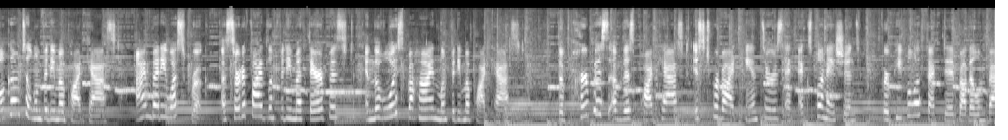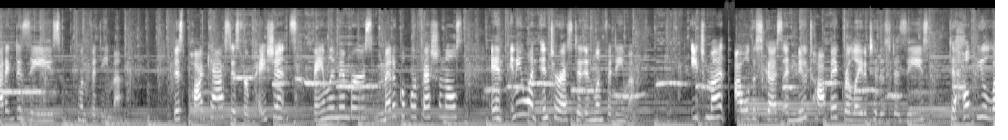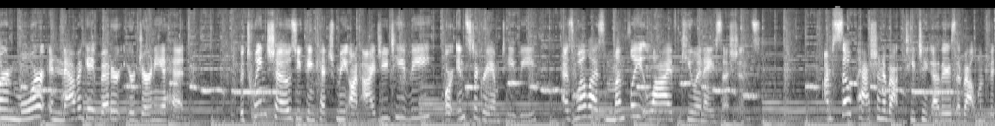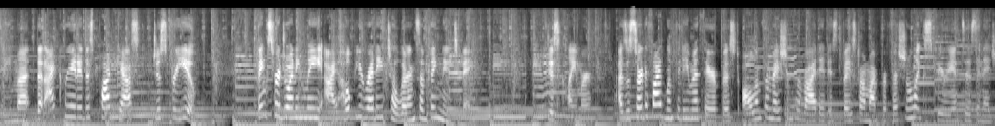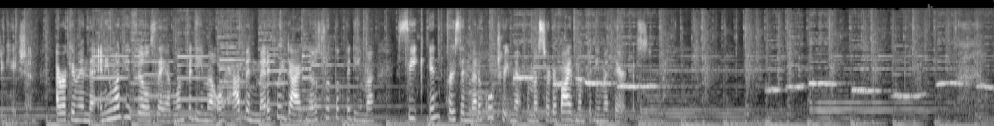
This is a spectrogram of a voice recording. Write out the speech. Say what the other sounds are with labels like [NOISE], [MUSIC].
Welcome to Lymphedema Podcast. I'm Betty Westbrook, a certified lymphedema therapist and the voice behind Lymphedema Podcast. The purpose of this podcast is to provide answers and explanations for people affected by the lymphatic disease, lymphedema. This podcast is for patients, family members, medical professionals, and anyone interested in lymphedema. Each month, I will discuss a new topic related to this disease to help you learn more and navigate better your journey ahead. Between shows, you can catch me on IGTV or Instagram TV, as well as monthly live Q&A sessions. I'm so passionate about teaching others about lymphedema that I created this podcast just for you. Thanks for joining me. I hope you're ready to learn something new today. Disclaimer as a certified lymphedema therapist, all information provided is based on my professional experiences and education. I recommend that anyone who feels they have lymphedema or have been medically diagnosed with lymphedema seek in person medical treatment from a certified lymphedema therapist.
